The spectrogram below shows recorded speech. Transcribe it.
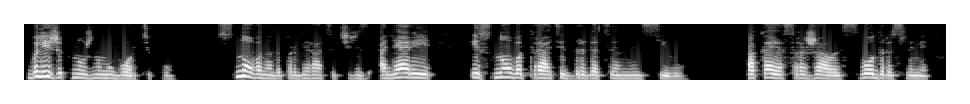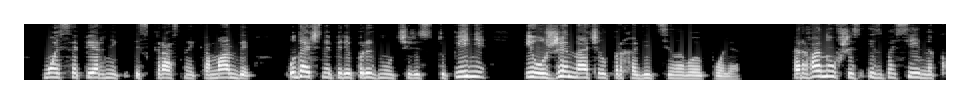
ближе к нужному бортику. Снова надо пробираться через алярии и снова тратить драгоценные силы. Пока я сражалась с водорослями, мой соперник из красной команды удачно перепрыгнул через ступени и уже начал проходить силовое поле. Рванувшись из бассейна к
